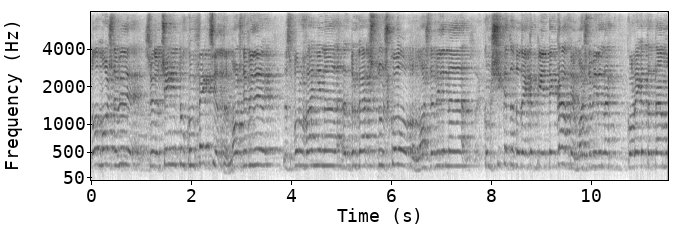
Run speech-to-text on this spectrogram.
То може да биде сведочението в конфекцията, може да биде зборувание на другарчето в школата, може да биде на комшиката додека пиете кафе, може да биде на колегата там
